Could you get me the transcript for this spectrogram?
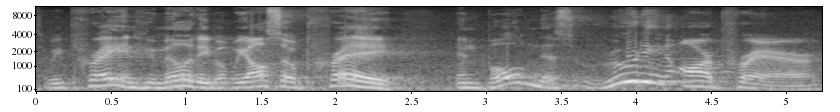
So we pray in humility, but we also pray in boldness, rooting our prayer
